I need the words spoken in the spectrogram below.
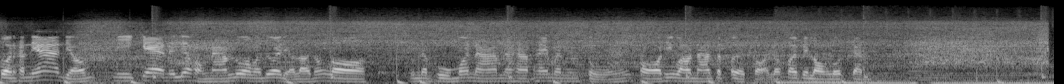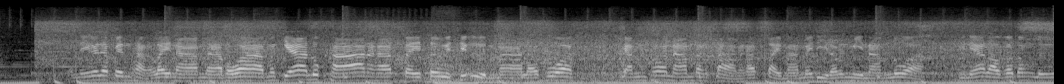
ส่วนคันนี้เดี๋ยวมีแก้ในเรื่องของน้ำรั่วมาด้วย เดี๋ยวเราต้องรออุณหภูมิหม้อน้ำนะครับ ให้มันสูงพอที่วาล์วน้ำจะเปิดก่อนแล้วค่อยไปลองรถกัน อันนี้ก็จะเป็นถังไล่น้ำนะครับเพราะว่าเมื่อกี้ลูกค้านะครับ ไปเซอร์วิสที่อื่นมาแล้วพวก กันท่อน้ำต่างๆนะครับ ใส่มาไม่ดีแล้วมันมีน้ำรั่ว ทีเนี้ยเราก็ต้องรื้อ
